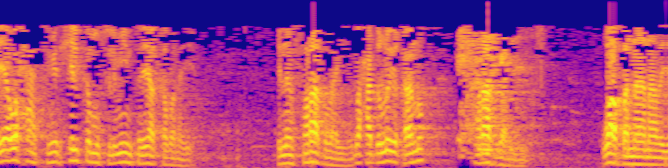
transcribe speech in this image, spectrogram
ayaa waxaa timid xilka muslimiinta ayaa qabanaya. Ilan faraaq baa yimid waxaa da loo yaqaano faraaq baa yimid waa bannaanaaday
